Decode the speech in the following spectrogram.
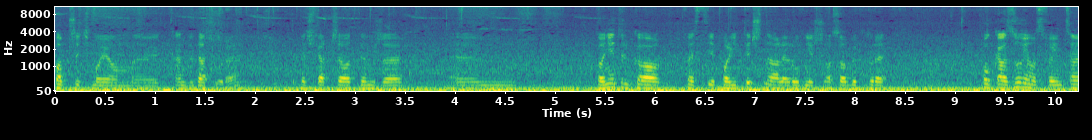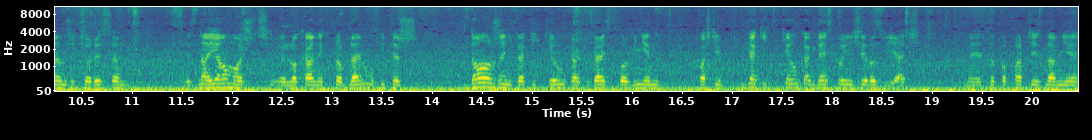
poprzeć moją y, kandydaturę. To świadczy o tym, że to nie tylko kwestie polityczne, ale również osoby, które pokazują swoim całym życiorysem znajomość e, lokalnych problemów i też dążeń, w jakich kierunkach Gdańsk powinien, właśnie w jakich kierunkach Gdańsk powinien się rozwijać. E, To poparcie jest dla mnie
